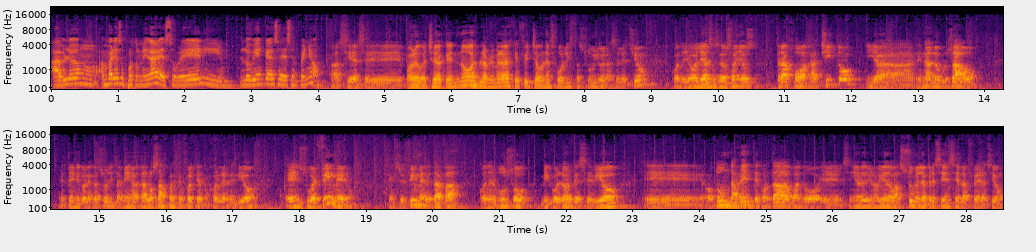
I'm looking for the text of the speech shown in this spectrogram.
habló en, varias oportunidades sobre él y lo bien que se desempeñó. Así es, eh, Pablo Gochea, que no es la primera vez que ficha a un exfutbolista suyo en la selección. Cuando llegó a Alianza hace dos años, trajo a Cachito y a Reinaldo Cruzado, el técnico de Azul, y también a Carlos Ascuez, que fue el que mejor le rindió en su efímero, en su efímera etapa con el buzo bicolor que se vio eh, rotundamente cortada cuando el señor Edwin Oviedo asume la presidencia de la Federación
